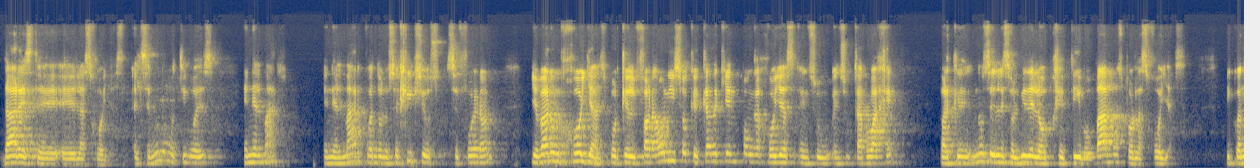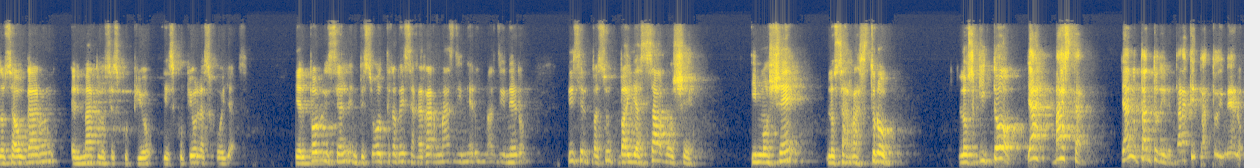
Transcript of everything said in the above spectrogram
dar este, eh, las joyas. El segundo motivo es en el mar. En el mar, cuando los egipcios se fueron, llevaron joyas, porque el faraón hizo que cada quien ponga joyas en su, en su carruaje para que no se les olvide el objetivo, vamos por las joyas. Y cuando se ahogaron, el mar los escupió y escupió las joyas. Y el pueblo Israel empezó otra vez a agarrar más dinero y más dinero. Dice el Pasuk, Vayasá Moshe. Y Moshe los arrastró, los quitó. Ya, basta. Ya no tanto dinero. ¿Para qué tanto dinero?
